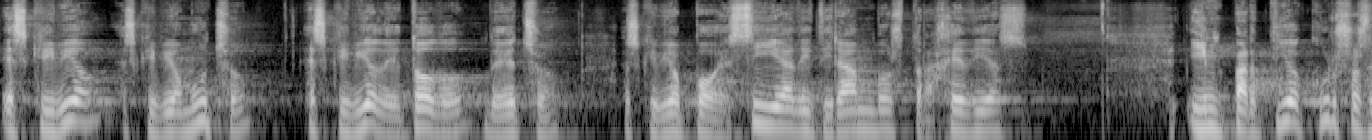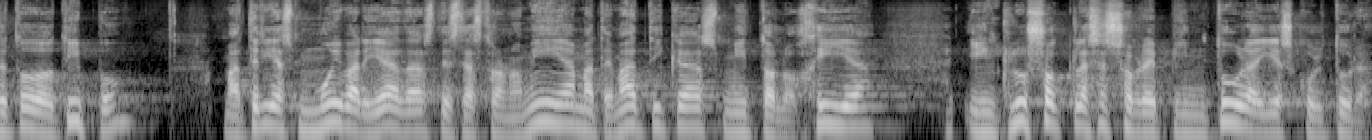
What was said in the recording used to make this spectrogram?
Escribió, escribió mucho, escribió de todo, de hecho, escribió poesía, ditirambos, tragedias, Impartió cursos de todo tipo, materias muy variadas, desde astronomía, matemáticas, mitología, incluso clases sobre pintura y escultura.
